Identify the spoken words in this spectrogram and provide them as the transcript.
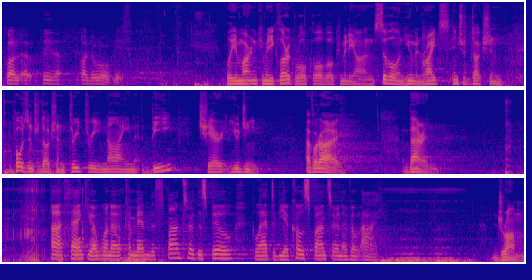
To call, uh, please, uh, call the roll, please. William Martin, Committee Clerk, roll call vote, Committee on Civil and Human Rights, introduction, proposed introduction, 339B, Chair Eugene. I vote aye. Barron. Uh, thank you. I want to commend the sponsor of this bill. Glad to be a co-sponsor, and I vote aye. Dromm.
